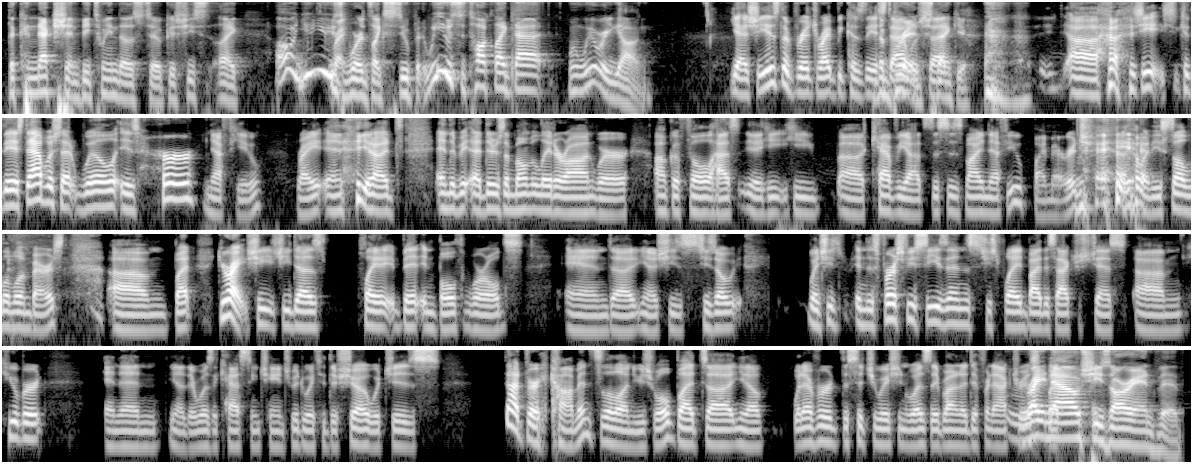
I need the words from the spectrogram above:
the connection between those two because she's like oh you use Right. words like stupid. We used to talk like that when we were young yeah she is the bridge right because they the established bridge that thank you uh, she, she they established that Will is her nephew, right? And you know, it's and the, uh, there's a moment later on where Uncle Phil has you know, he he uh, caveats, "This is my nephew by marriage," when he's still a little embarrassed. Um, but you're right; she she does play a bit in both worlds, and uh, you know, she's she's always when she's in this first few seasons, she's played by this actress Janice um, Hubert, and then you know there was a casting change midway through the show, which is not very common. It's a little unusual, but uh, you know whatever the situation was, they brought in a different actress. right but now she's our Aunt Viv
